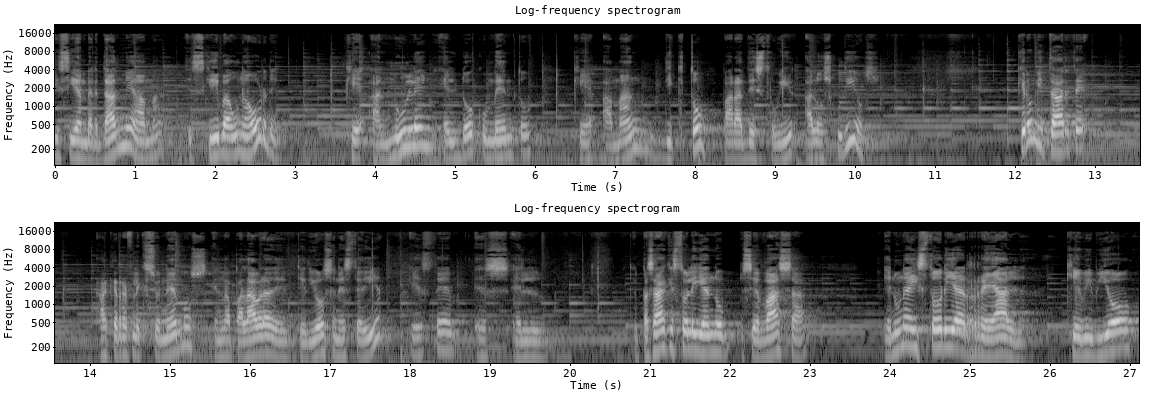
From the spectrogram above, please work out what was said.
y si en verdad me ama, escriba una orden que anulen el documento que Amán dictó para destruir a los judíos. Quiero invitarte a que reflexionemos en la palabra de, Dios en este día. Este es el, el pasaje que estoy leyendo se basa en una historia real que vivió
